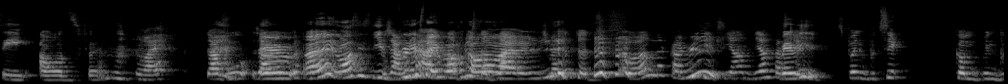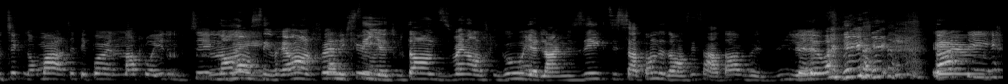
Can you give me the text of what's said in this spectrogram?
c'est avoir du fun. ouais, j'avoue, Euh, j'avoue. honnêtement, c'est ce qui est J'avoue plus important. J'imagine que t'as du fun là, quand Oui. tes clientes viennent parce Ben que oui. c'est pas une boutique comme une boutique normale, tu sais, t'es pas un employé d'une boutique. Non, non, c'est vraiment le fun. Tu sais, il y a tout le temps du vin dans le frigo, il y a de la musique. Tu sais, si ça tente de danser la table, vas-y. là. Fais-le, ouais. Euh,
